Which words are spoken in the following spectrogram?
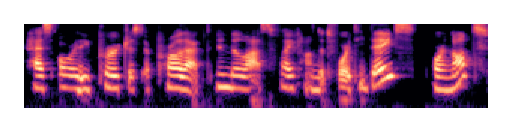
has already purchased a product in the last 540 days or not,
